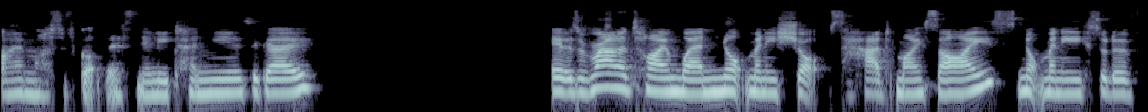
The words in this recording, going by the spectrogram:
I must have got this nearly 10 years ago. It was around a time where not many shops had my size, not many sort of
